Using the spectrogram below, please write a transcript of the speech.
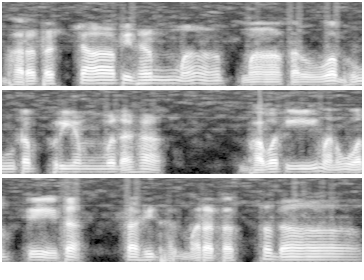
भरतश्चापि धर्मात्मा सर्वभूतप्रियम् वदः। भवतीमनुवर्तेत स हि धर्मरतः सदा।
